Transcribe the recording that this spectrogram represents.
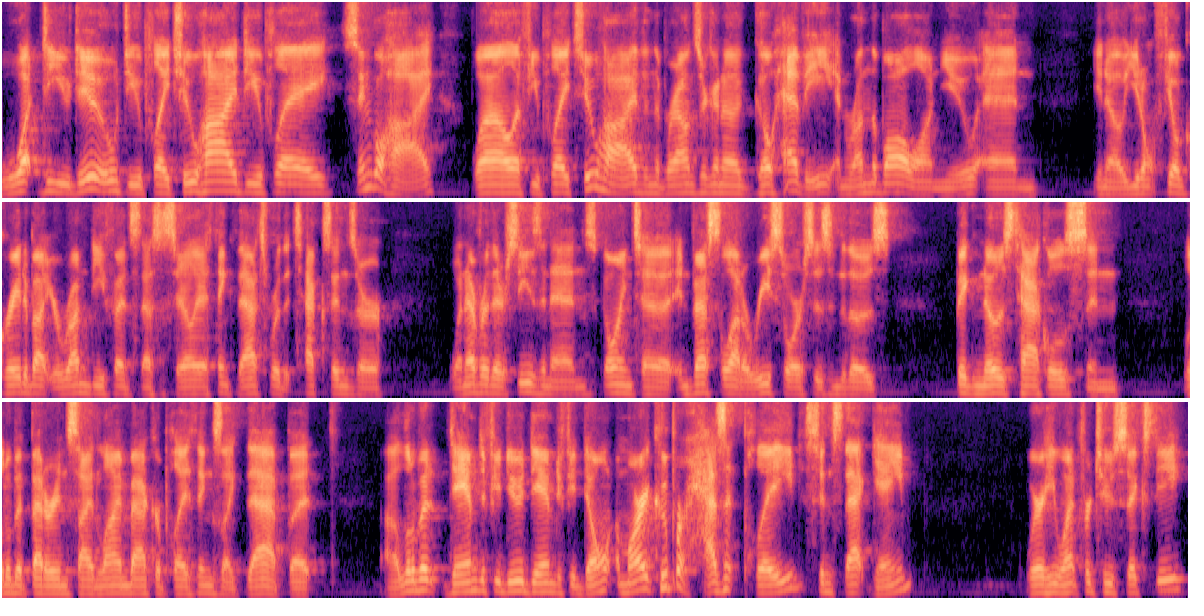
what do you do? Do you play too high? Do you play single high? Well, if you play too high, then the Browns are going to go heavy and run the ball on you. And, you know, you don't feel great about your run defense necessarily. I think that's where the Texans are, whenever their season ends, going to invest a lot of resources into those big nose tackles and a little bit better inside linebacker play, things like that. But a little bit damned if you do, damned if you don't. Amari Cooper hasn't played since that game where he went for 260.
